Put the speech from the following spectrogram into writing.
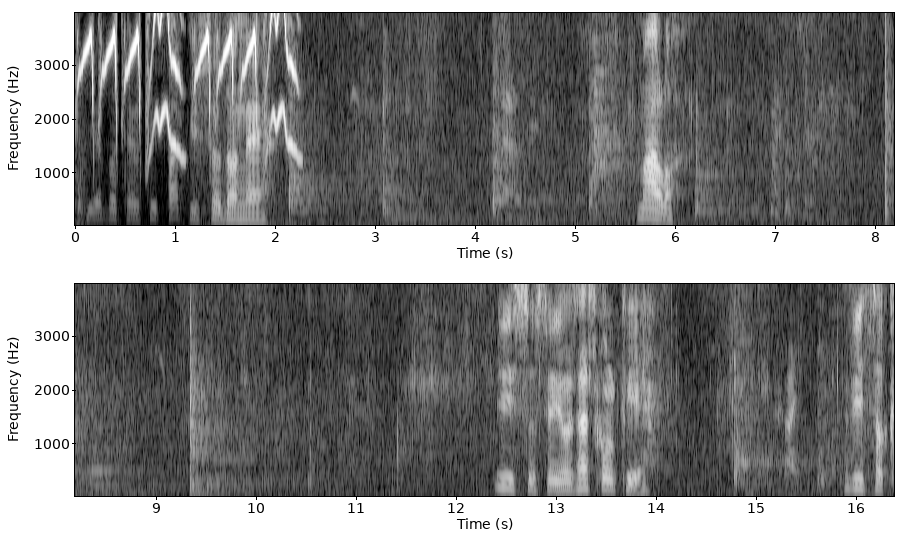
Jebote, ti patiš od one... Malo. Isuse, još znaš koliki je? Visok.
